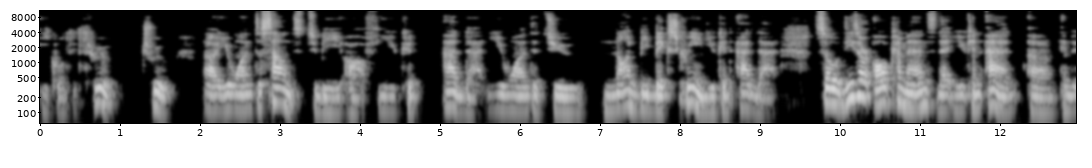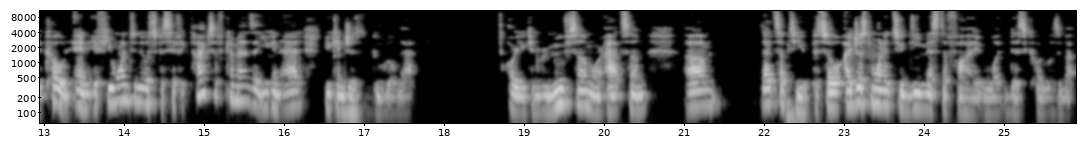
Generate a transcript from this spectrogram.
equal to true. True. Uh, you want the sound to be off. You could add that. You want it to not be big screen. You could add that. So these are all commands that you can add uh, in the code. And if you want to know specific types of commands that you can add, you can just Google that. Or you can remove some or add some. Um, that's up to you. So I just wanted to demystify what this code was about.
